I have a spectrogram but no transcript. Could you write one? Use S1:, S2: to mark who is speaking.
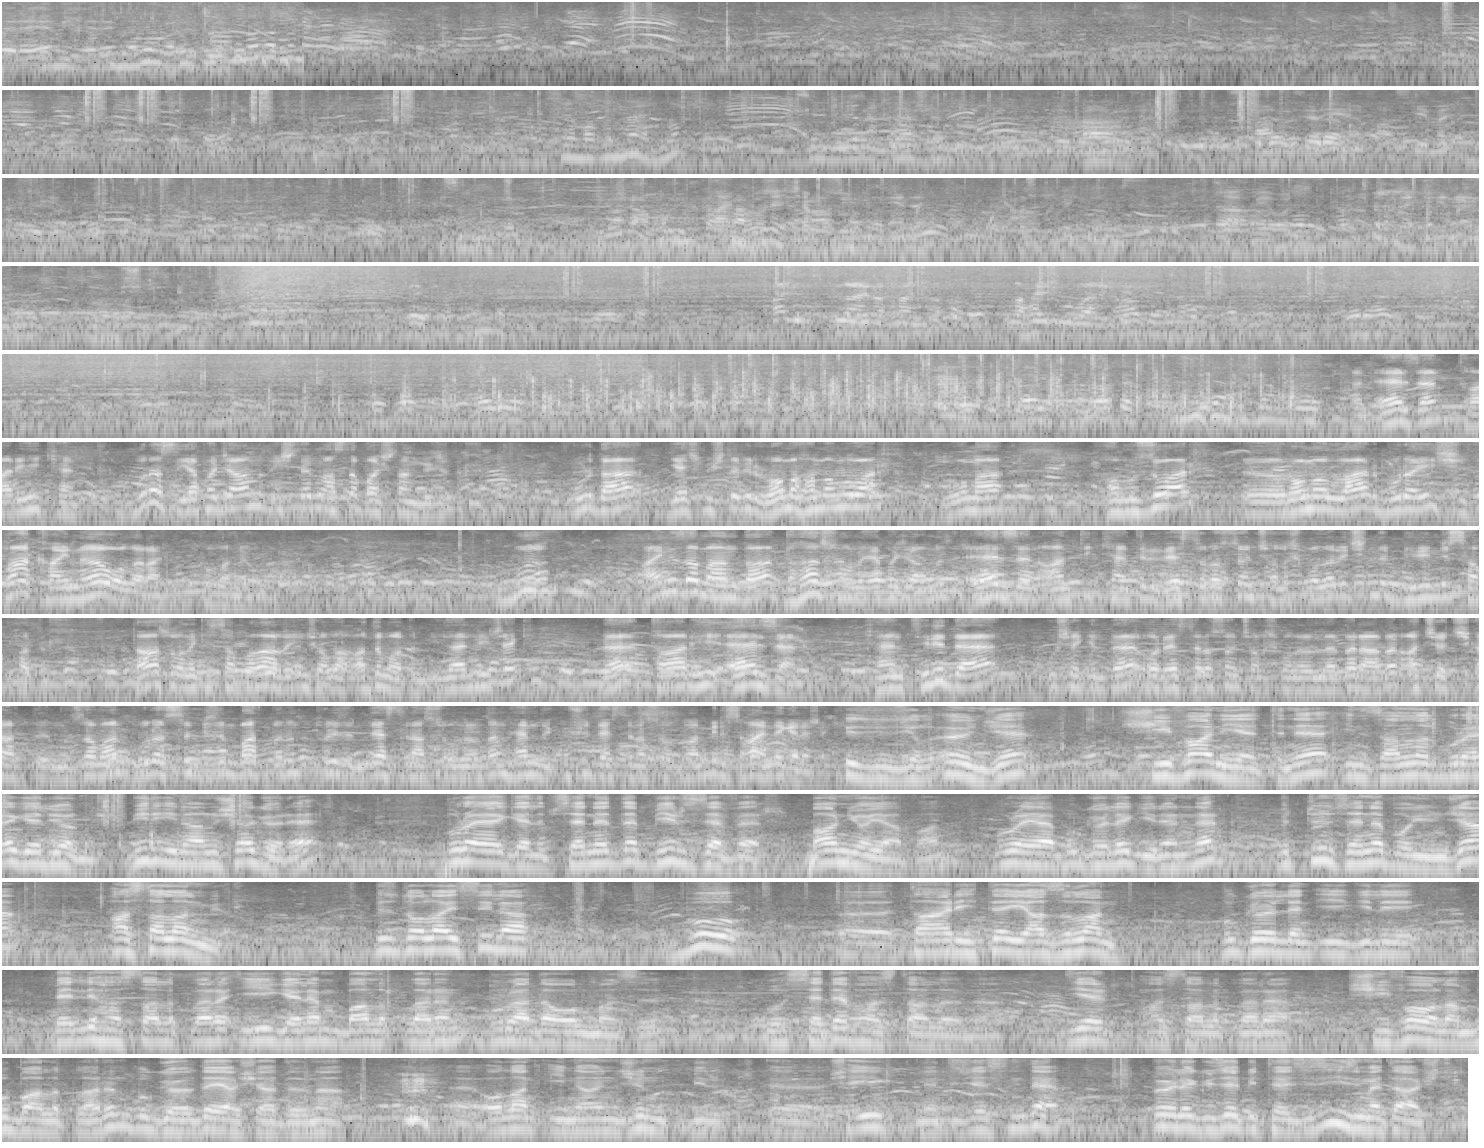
S1: Nereye mi yere mi? Senin adın ne? Ne olsun?
S2: Hadi Bismillahirrahmanirrahim. Allah hayırlı mübarek eylesin. Yani Erzen tarihi kenttir. Burası yapacağımız işlerin aslında başlangıcıdır. Burada geçmişte bir Roma hamamı var. Roma havuzu var. Ee, Romalılar burayı şifa kaynağı olarak kullanıyorlar. Bu aynı zamanda daha sonra yapacağımız Erzen Antik Kenti'nin restorasyon çalışmaları için de birinci safhadır. Daha sonraki safhalarda inşallah adım adım ilerleyecek ve tarihi Erzen kentini de bu şekilde o restorasyon çalışmalarıyla beraber açığa çıkarttığımız zaman burası bizim Batman'ın turizm destinasyonlarından hem de güçlü destinasyonlardan birisi haline gelecek.
S3: 800 yıl önce şifa niyetine insanlar buraya geliyormuş. Bir inanışa göre buraya gelip senede bir sefer banyo yapan, buraya bu göle girenler bütün sene boyunca hastalanmıyor. Biz dolayısıyla bu e, tarihte yazılan bu gölle ilgili belli hastalıklara iyi gelen balıkların burada olması, bu sedef hastalığına, diğer hastalıklara şifa olan bu balıkların bu gölde yaşadığına olan inancın bir e, şeyi neticesinde böyle güzel bir tesisi hizmete açtık.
